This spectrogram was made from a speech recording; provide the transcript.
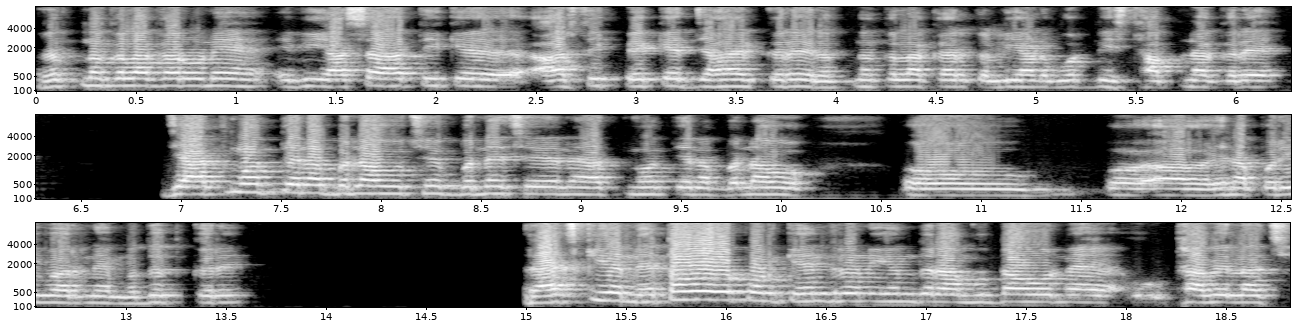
રત્ન કલાકારોને એવી આશા હતી કે આર્થિક પેકેજ જાહેર કરે, રત્ન કલાકાર કલ્યાણ બોર્ડની સ્થાપના કરે. જે આત્મહત્યાના બનાવો છે, બને છે અને આત્મહત્યાના બનાવો એના પરિવારને મદદ કરે. રાજકીય નેતાઓએ પણ કેન્દ્રની અંદર આ મુદ્દાઓને ઉઠાવેલા છે.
